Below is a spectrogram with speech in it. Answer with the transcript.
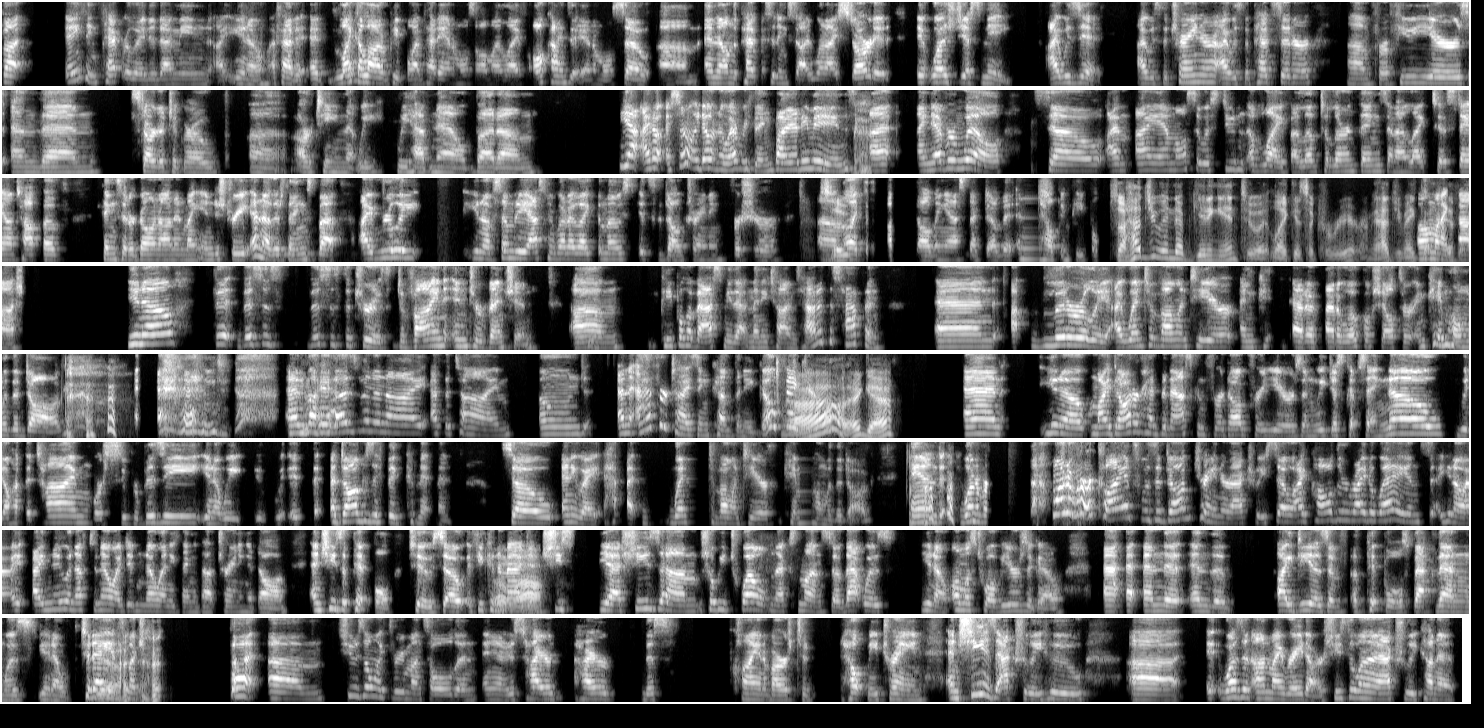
but anything pet related, I mean, I, you know, I've had it it- like a lot of people, I've had animals all my life, all kinds of animals. So, um and on the pet sitting side when I started, it was just me. I was it. I was the trainer, I was the pet sitter um, for a few years and then started to grow uh, our team that we we have now. But um, yeah, I don't. I certainly don't know everything by any means. I I never will. So I'm I am also a student of life. I love to learn things, and I like to stay on top of things that are going on in my industry and other things. But I really, you know, if somebody asks me what I like the most, it's the dog training for sure. Um, So- I like the solving aspect of it and helping people. So how'd you end up getting into it? Like it's a career. I mean, how'd you make? Oh my pivot? gosh. You know, th- this is this is the truth. Divine intervention. Um, People have asked me that many times. How did this happen? And uh, literally, I went to volunteer and at a at a local shelter and came home with a dog. and and my husband and I at the time owned an advertising company. Go figure. Oh, there you go. And you know, my daughter had been asking for a dog for years, and we just kept saying, no, we don't have the time. We're super busy. You know, we, it, a dog is a big commitment. So anyway, I went to volunteer, came home with a dog. And one of our one of our clients was a dog trainer actually so i called her right away and you know I, I knew enough to know i didn't know anything about training a dog and she's a pit bull too so if you can oh, imagine wow. she's yeah she's um she'll be 12 next month so that was you know almost 12 years ago and the and the ideas of, of pit bulls back then was you know today yeah. it's much but um she was only three months old and, and you know just hired hired this client of ours to help me train and she is actually who uh it wasn't on my radar she's the one that actually kind of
